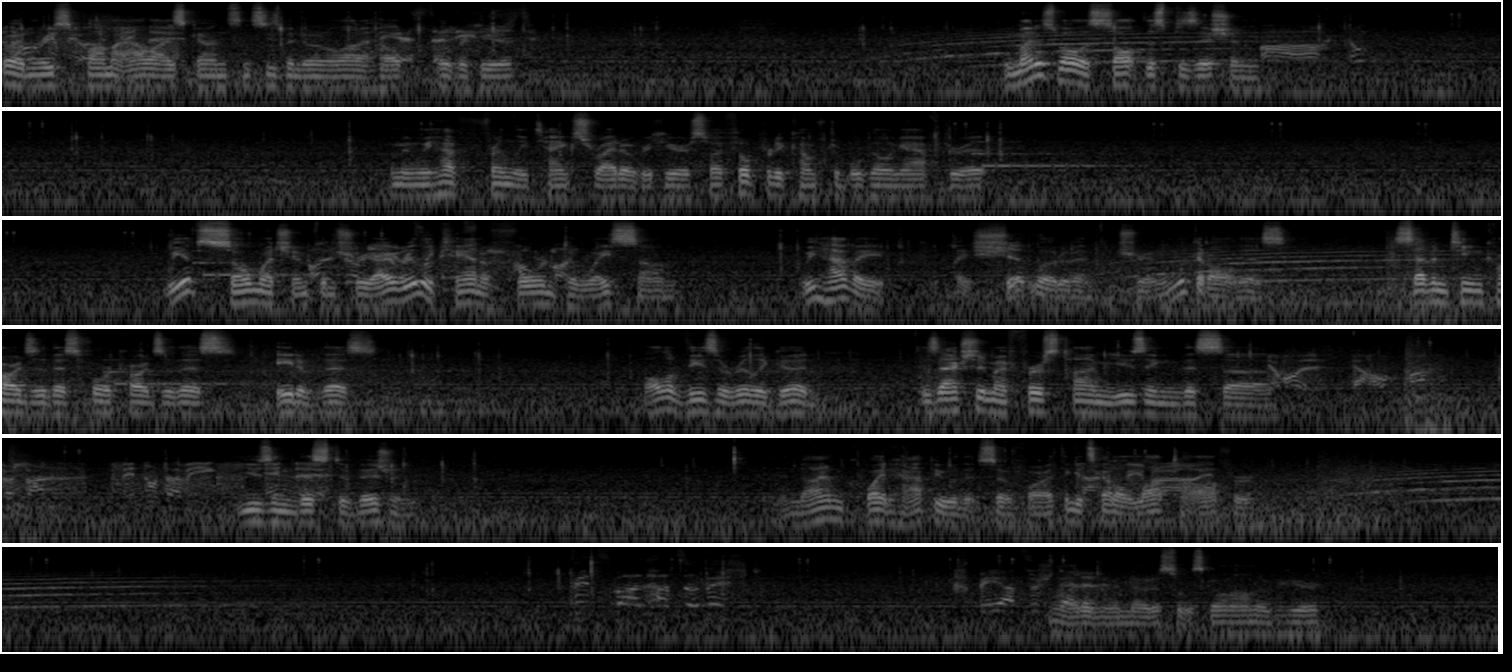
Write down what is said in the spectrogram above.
Go ahead and resupply my ally's gun since he's been doing a lot of help over here. We might as well assault this position. I mean, we have friendly tanks right over here, so I feel pretty comfortable going after it. We have so much infantry, I really can't afford to waste some. We have a, a shitload of infantry. I mean, look at all this. 17 cards of this, 4 cards of this, 8 of this. All of these are really good. This is actually my first time using this, uh, using this division. And I am quite happy with it so far. I think it's got a lot to offer. Oh, I didn't even notice what was going on over here.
